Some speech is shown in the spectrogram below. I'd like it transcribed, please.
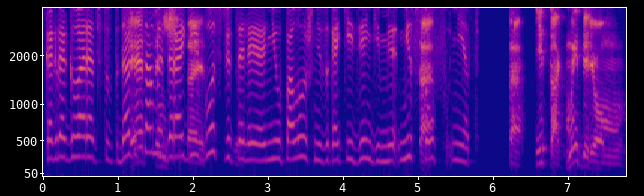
когда говорят, что даже Это самые дорогие госпитали не положишь ни за какие деньги, местов да. нет. Да. Итак, мы берем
